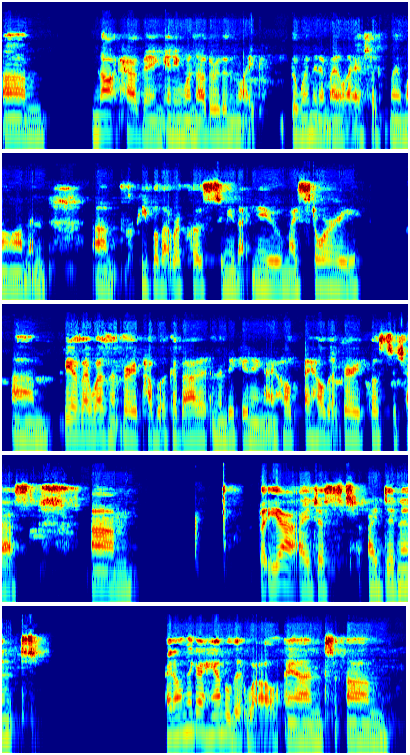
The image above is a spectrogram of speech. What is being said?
um, not having anyone other than like the women in my life, like my mom and um, people that were close to me that knew my story. Um, because I wasn't very public about it in the beginning. I hope I held it very close to chest. Um, but yeah, I just, I didn't, I don't think I handled it well. And um,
